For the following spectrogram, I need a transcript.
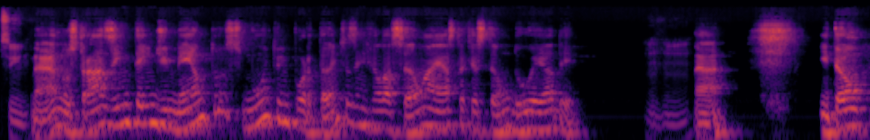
Sim. Né? Nos traz entendimentos muito importantes em relação a esta questão do EAD. Uhum. Né? Então,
